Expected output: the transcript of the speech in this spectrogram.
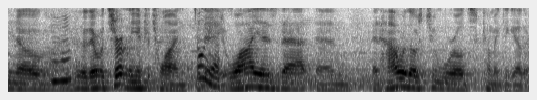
you know, they're certainly intertwined today. Mm-hmm. Oh, yes. Why is that, and and how are those two worlds coming together?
